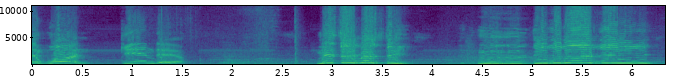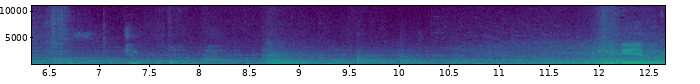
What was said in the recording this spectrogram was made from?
And run! Get in there! Misty! Misty! Can, can I get in here?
